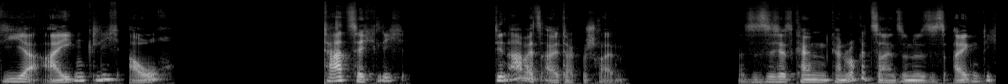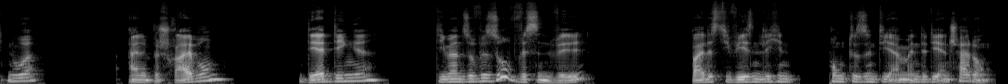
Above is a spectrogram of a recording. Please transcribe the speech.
die ja eigentlich auch tatsächlich den Arbeitsalltag beschreiben. Also es ist jetzt kein, kein Rocket Science, sondern es ist eigentlich nur eine Beschreibung der Dinge, die man sowieso wissen will, weil es die wesentlichen Punkte sind, die am Ende die Entscheidung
